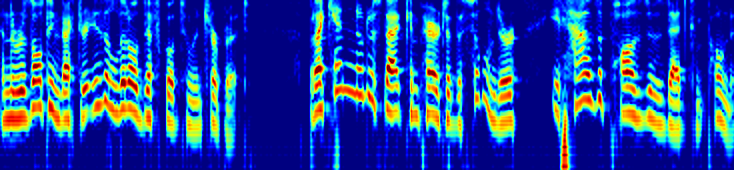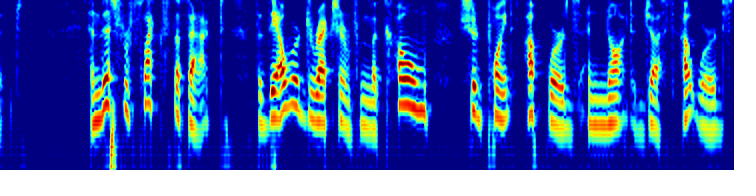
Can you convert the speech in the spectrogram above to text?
and the resulting vector is a little difficult to interpret, but I can notice that compared to the cylinder, it has a positive z component. And this reflects the fact that the outward direction from the cone should point upwards and not just outwards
